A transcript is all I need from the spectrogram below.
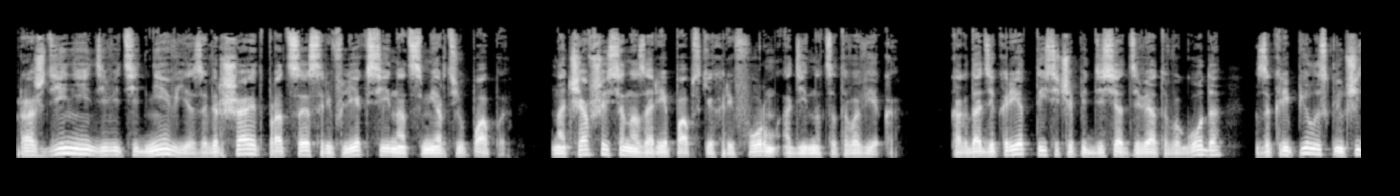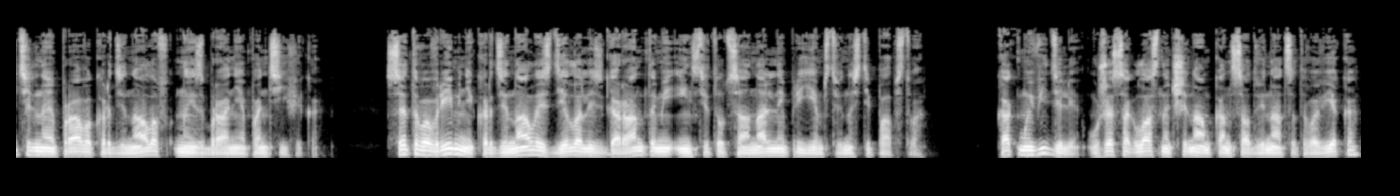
Рождение Девятидневья завершает процесс рефлексии над смертью папы, начавшийся на заре папских реформ XI века, когда декрет 1059 года закрепил исключительное право кардиналов на избрание понтифика. С этого времени кардиналы сделались гарантами институциональной преемственности папства. Как мы видели, уже согласно чинам конца XII века,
